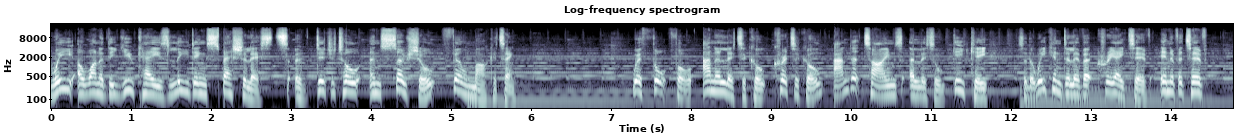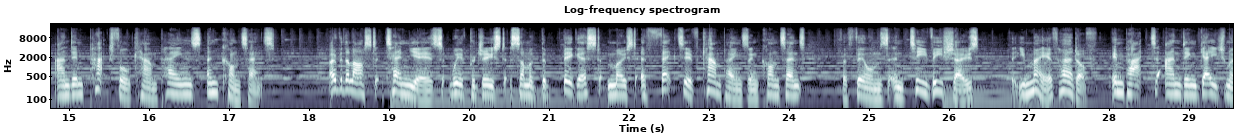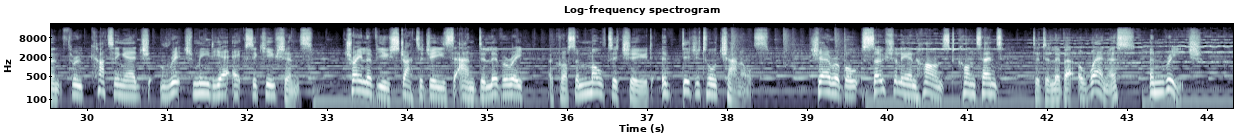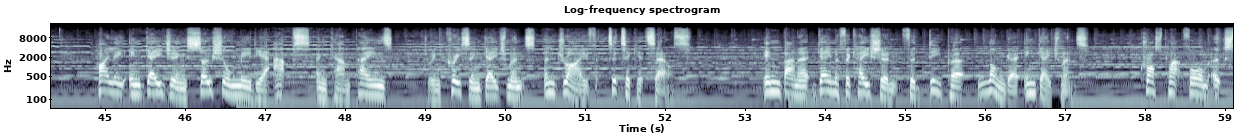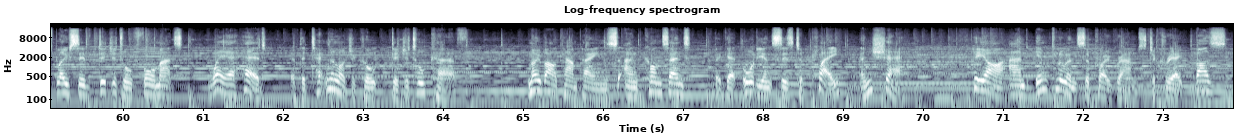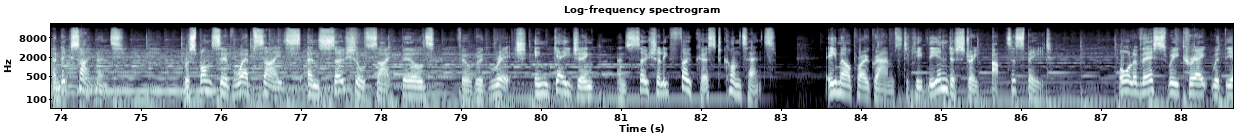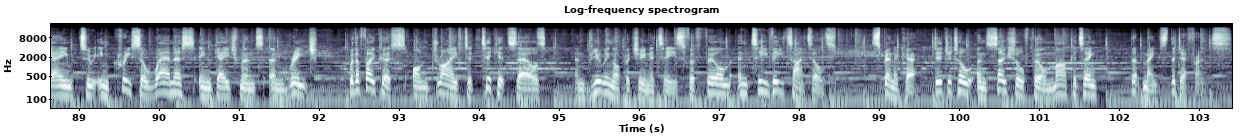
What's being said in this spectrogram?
we are one of the UK's leading specialists of digital and social film marketing. We're thoughtful, analytical, critical, and at times a little geeky so that we can deliver creative, innovative, and impactful campaigns and content. Over the last 10 years, we've produced some of the biggest, most effective campaigns and content for films and TV shows that you may have heard of. Impact and engagement through cutting edge, rich media executions. Trailer view strategies and delivery across a multitude of digital channels. Shareable, socially enhanced content to deliver awareness and reach. Highly engaging social media apps and campaigns to increase engagement and drive to ticket sales in-banner gamification for deeper, longer engagements. Cross-platform explosive digital formats way ahead of the technological digital curve. Mobile campaigns and content that get audiences to play and share. PR and influencer programs to create buzz and excitement. Responsive websites and social site builds filled with rich, engaging and socially focused content email programs to keep the industry up to speed. All of this we create with the aim to increase awareness, engagement, and reach with a focus on drive to ticket sales and viewing opportunities for film and TV titles. Spinnaker, digital and social film marketing that makes the difference.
